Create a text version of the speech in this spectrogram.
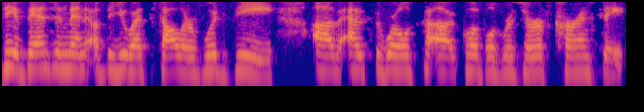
the abandonment of the US dollar would be. Um, as the world's uh, global reserve currency.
